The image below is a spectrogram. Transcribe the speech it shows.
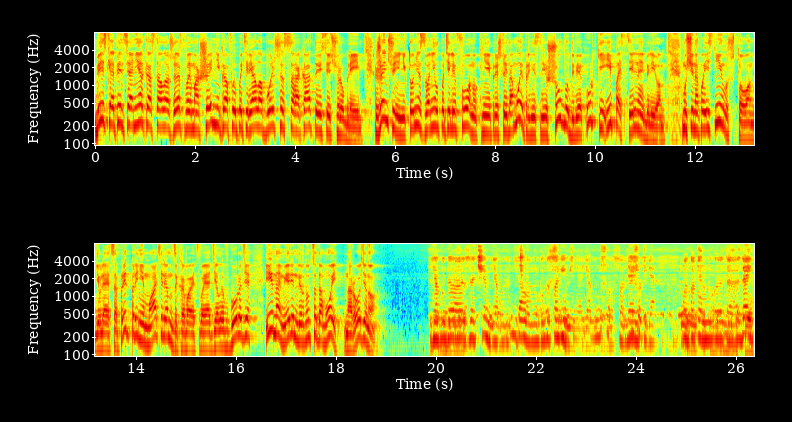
Бийская пенсионерка стала жертвой мошенников и потеряла больше 40 тысяч рублей. Женщине никто не звонил по телефону. К ней пришли домой принесли шубу, две куртки и постельное белье. Мужчина пояснил, что он является предпринимателем, закрывает свои отделы в городе и намерен вернуться домой, на родину. Я буду, зачем я буду, да. что, ну благослови меня, я буду, благословляю тебя. Он потом, это, дай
